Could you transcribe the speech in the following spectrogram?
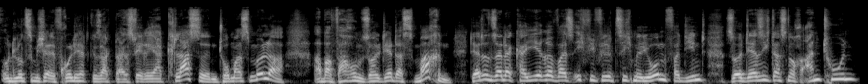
und Lutze Michael Fröhlich hat gesagt, das wäre ja klasse, ein Thomas Müller. Aber warum soll der das machen? Der hat in seiner Karriere, weiß ich, wie viele zig Millionen verdient. Soll der sich das noch antun?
